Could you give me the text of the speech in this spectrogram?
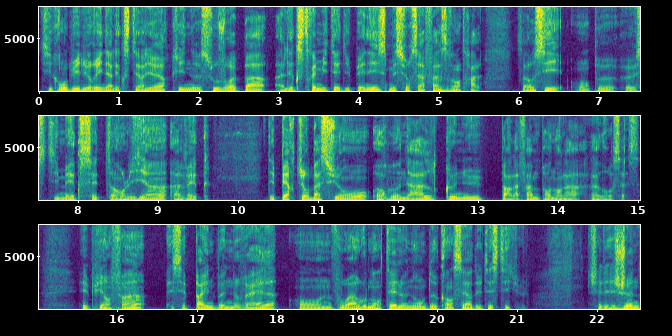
qui conduit l'urine à l'extérieur, qui ne s'ouvre pas à l'extrémité du pénis, mais sur sa face ventrale. Ça aussi, on peut estimer que c'est en lien avec des perturbations hormonales connues par la femme pendant la, grossesse. Et puis enfin, et c'est pas une bonne nouvelle, on voit augmenter le nombre de cancers du testicule chez les jeunes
